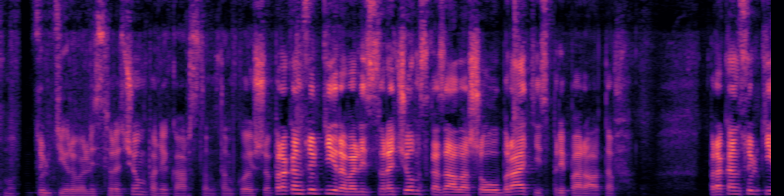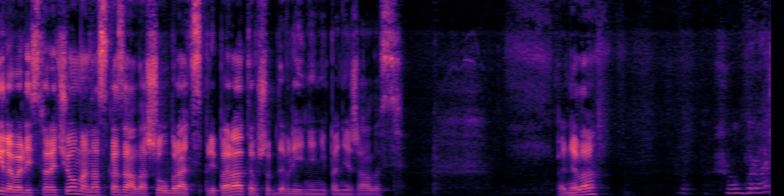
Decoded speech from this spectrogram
смотрим. Консультировались с врачом по лекарствам, там кое-что. Проконсультировались с врачом, сказала, что убрать из препаратов. Проконсультировались с врачом, она сказала, что убрать из препаратов, чтобы давление не понижалось. Поняла? Що брати?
